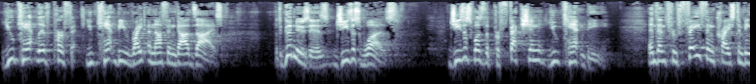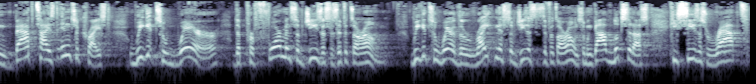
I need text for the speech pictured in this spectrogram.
You can't live perfect. You can't be right enough in God's eyes. But the good news is, Jesus was. Jesus was the perfection you can't be. And then through faith in Christ and being baptized into Christ, we get to wear the performance of Jesus as if it's our own. We get to wear the rightness of Jesus as if it's our own. So when God looks at us, he sees us wrapped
